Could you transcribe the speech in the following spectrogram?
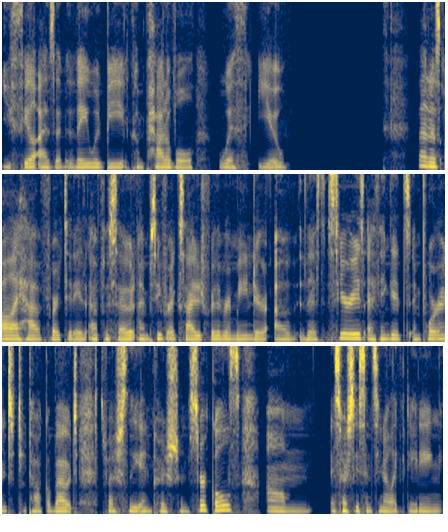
you feel as if they would be compatible with you that is all I have for today's episode. I'm super excited for the remainder of this series. I think it's important to talk about, especially in Christian circles. Um, especially since you know like dating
